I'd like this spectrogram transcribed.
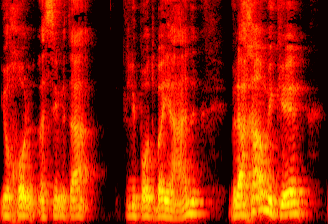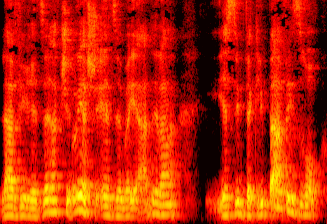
יכול לשים את הקליפות ביד, ולאחר מכן להעביר את זה, רק שלא ישעה את זה ביד, אלא ישים את הקליפה ויזרוק.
